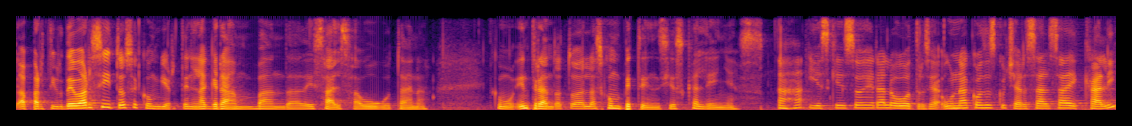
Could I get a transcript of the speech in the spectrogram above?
a partir de Barcito se convierte en la gran banda de salsa bogotana como entrando a todas las competencias caleñas. Ajá, y es que eso era lo otro, o sea, una cosa es escuchar salsa de Cali,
